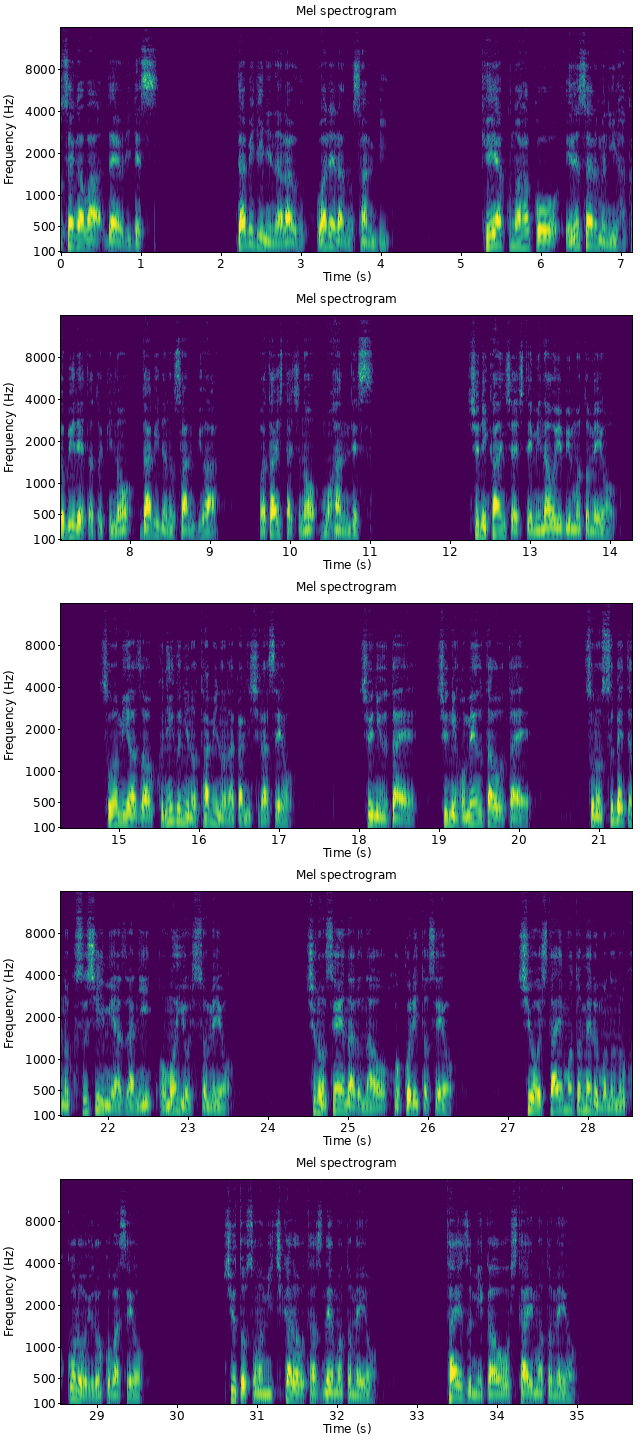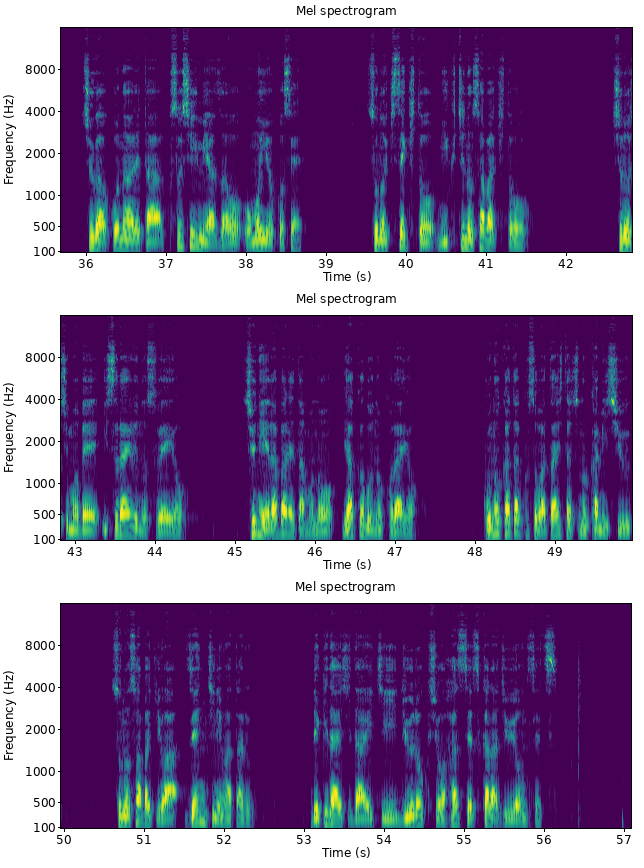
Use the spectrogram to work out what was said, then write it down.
瀬川だよりです。ダビデに倣う我らの賛美。契約の箱をエルサレムに運び入れた時のダビデの賛美は私たちの模範です。主に感謝して皆を呼び求めよう。その御業を国々の民の中に知らせよ主に歌え。主に褒め歌を歌え。そのすべての苦しい御業に思いを潜めよう。主の聖なる名を誇りとせよ。主を慕い求める者の心を喜ばせよ。主とその道からを尋ね求めよ絶えず御顔を慕い求めよ主が行われた苦しい御業を思い起こせ。その奇跡と御口の裁きとを。主のしもべイスラエルの末よ。主に選ばれた者ヤコブの子らよ。この方こそ私たちの神主。その裁きは全地にわたる。歴代史第一16章8節から14節。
